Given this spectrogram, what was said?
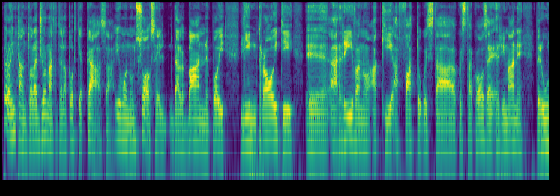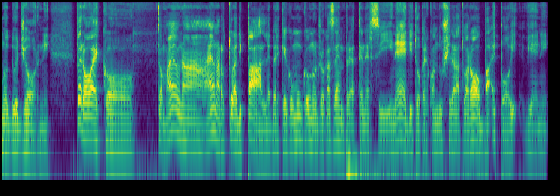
però intanto la giornata te la porti a casa. Io non so se il, dal ban poi gli introiti eh, arrivano a chi ha fatto questa, questa cosa e rimane per uno o due giorni. Però ecco, insomma è una, è una, rottura di palle perché comunque uno gioca sempre a tenersi inedito per quando uscirà la tua roba e poi vieni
